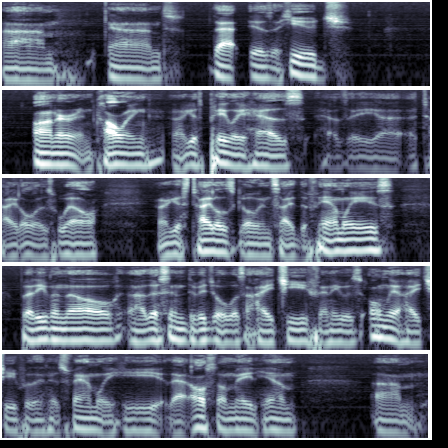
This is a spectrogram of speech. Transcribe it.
um, and that is a huge honor and calling. I guess Pele has has a, uh, a title as well. I guess titles go inside the families. But even though uh, this individual was a high chief and he was only a high chief within his family, he that also made him um,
